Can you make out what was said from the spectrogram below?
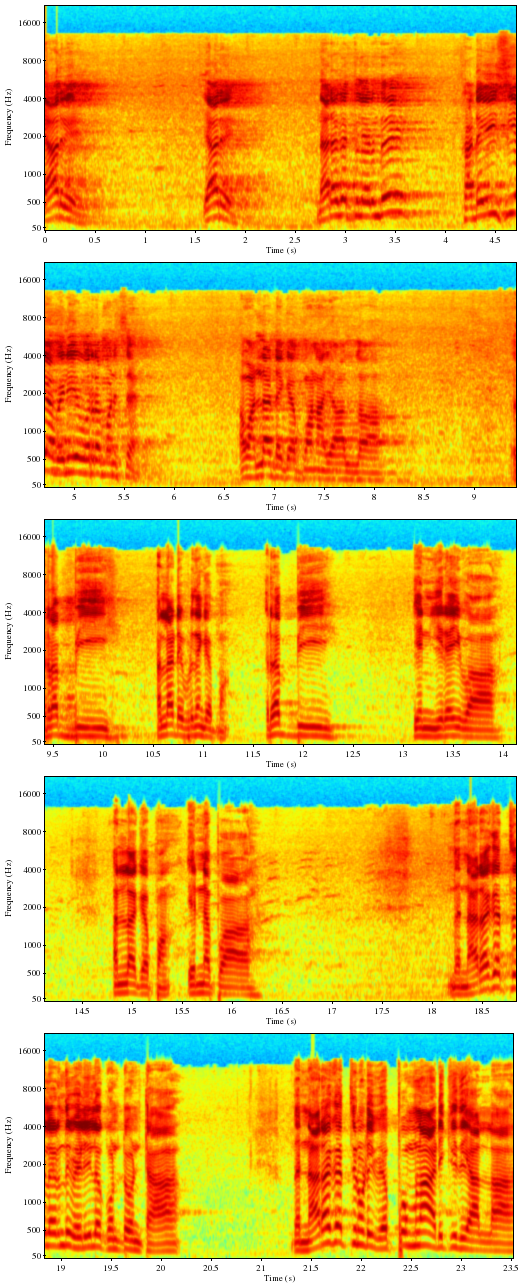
யாரு? யார்? நரகத்திலேருந்து கடைசியாக வெளியே வர்ற மனுஷன். அவன் அல்லாட்ட கேட்பானா யா அல்லா ரப்பி அல்லாட்ட இப்படி தான் கேட்பான். ரப்பி என் இறைவா அல்லாஹ் கேட்பான். என்னப்பா? இந்த நரகத்திலேருந்து வெளியில் கொண்டு வந்துட்டா இந்த நரகத்தினுடைய வெப்பம்லாம் அடிக்குது யா அல்லாஹ்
